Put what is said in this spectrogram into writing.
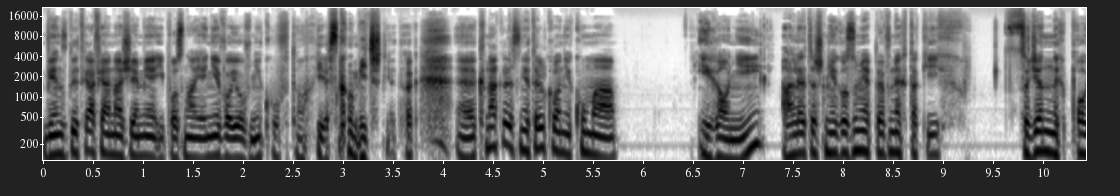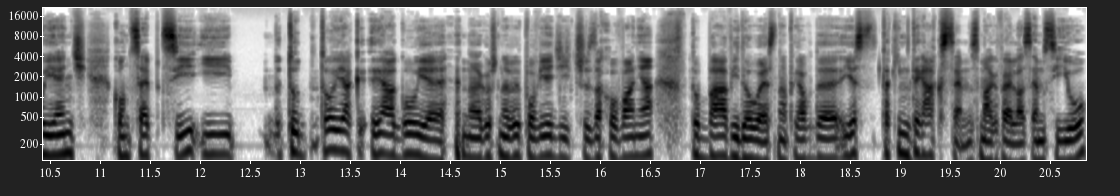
więc gdy trafia na Ziemię i poznaje niewojowników, to jest komicznie. Tak? E, Knuckles nie tylko nie kuma ironii, ale też nie rozumie pewnych takich codziennych pojęć, koncepcji i to, to jak reaguje na różne wypowiedzi czy zachowania, to bawi do łez. Naprawdę jest takim Draxem z Marvela, z MCU,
